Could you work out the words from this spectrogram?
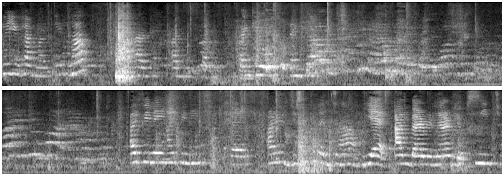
Do you have Martina? I'm, I'm Thank you. Thank you. I finished. I finished. Okay. Are you just put it down? Yes, I'm very nervous. Me too.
